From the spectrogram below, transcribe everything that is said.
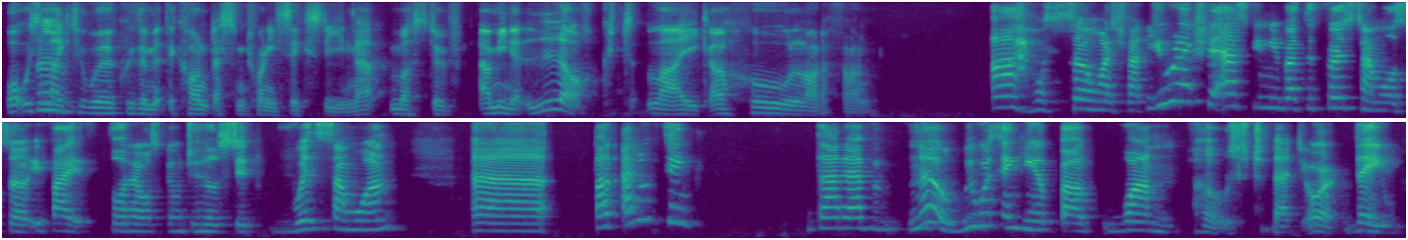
What was it like mm. to work with them at the contest in 2016? That must have, I mean, it looked like a whole lot of fun. Ah, it was so much fun. You were actually asking me about the first time also if I thought I was going to host it with someone. Uh, but I don't think that ever no we were thinking about one host that or they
